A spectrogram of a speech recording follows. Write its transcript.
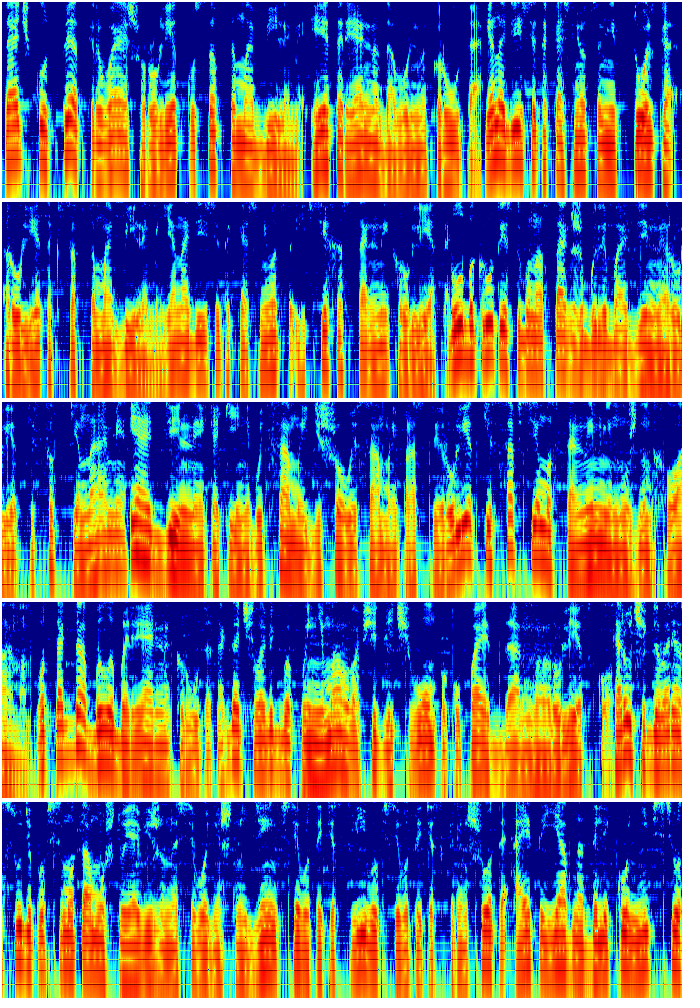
тачку, ты открываешь рулетку с автомобилями. И это реально довольно круто. Я надеюсь, это коснется не только рулеток с автомобилями. Я надеюсь, это коснется и всех остальных рулеток. Было бы круто, если бы у нас также были бы отдельные рулетки со скинами и отдельные какие-нибудь самые дешевые, самые простые рулетки со всем остальным ненужным хламом. Вот тогда было бы реально круто. Тогда человек бы понимал вообще для чего он покупает данную рулетку. Короче говоря, судя по всему тому, что я вижу на сегодняшний день, все вот эти сливы, все вот эти скриншоты, а это явно далеко не все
